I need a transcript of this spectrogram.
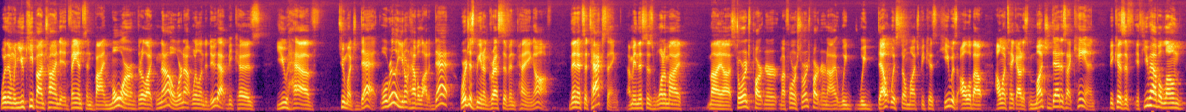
Well, then when you keep on trying to advance and buy more, they're like, no, we're not willing to do that because you have too much debt. Well, really, you don't have a lot of debt. We're just being aggressive and paying off. Then it's a tax thing. I mean, this is one of my my uh, storage partner, my former storage partner, and I, we we dealt with so much because he was all about I want to take out as much debt as I can because if if you have a loan,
